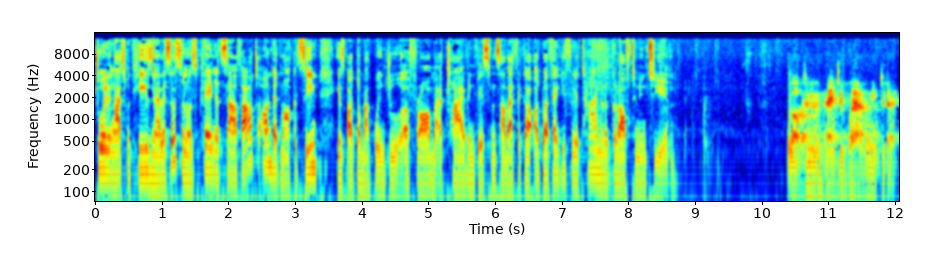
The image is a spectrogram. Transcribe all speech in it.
Joining us with his analysis and what's playing itself out on that market scene is Odwa Magwentshu uh, from uh, Trive Investment South Africa. Odwa, thank you for your time and a good afternoon to you. Good afternoon. Thank you for having me today.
